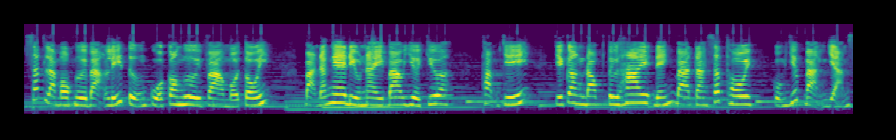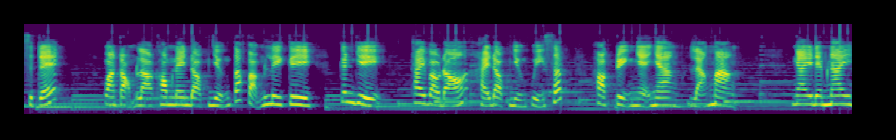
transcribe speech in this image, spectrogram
Sách là một người bạn lý tưởng của con người vào mỗi tối. Bạn đã nghe điều này bao giờ chưa? Thậm chí, chỉ cần đọc từ 2 đến 3 trang sách thôi cũng giúp bạn giảm stress. Quan trọng là không nên đọc những tác phẩm ly kỳ, kinh dị. Thay vào đó, hãy đọc những quyển sách hoặc truyện nhẹ nhàng, lãng mạn. Ngay đêm nay,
